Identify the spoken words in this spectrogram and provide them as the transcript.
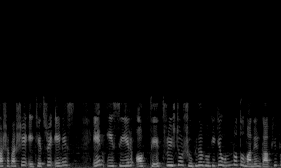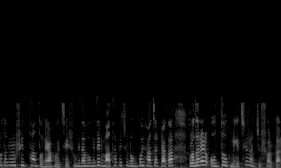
পাশাপাশি এই ক্ষেত্রে এনএস, এনইসি এর অর্থে ত্রিশ জন সুবিধাভোগীকে উন্নত মানের গাভী প্রদানেরও সিদ্ধান্ত নেওয়া হয়েছে। সুবিধাভোগীদের মাথা পিছু নব্বই হাজার টাকা প্রদানের উদ্যোগ নিয়েছে রাজ্য সরকার।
